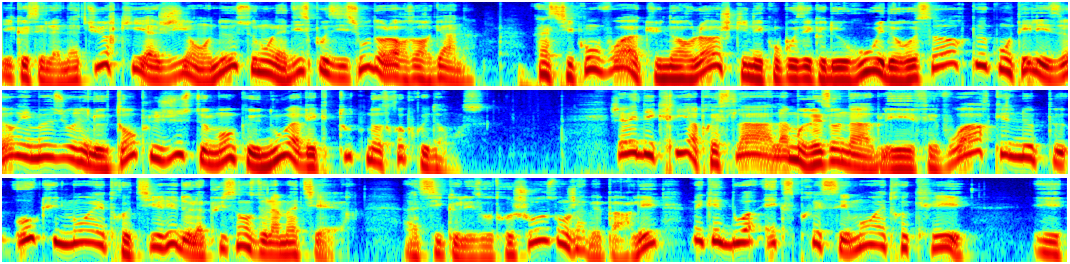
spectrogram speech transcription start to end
et que c'est la nature qui agit en eux selon la disposition de leurs organes. Ainsi qu'on voit qu'une horloge qui n'est composée que de roues et de ressorts peut compter les heures et mesurer le temps plus justement que nous avec toute notre prudence. J'avais décrit après cela l'âme raisonnable et fait voir qu'elle ne peut aucunement être tirée de la puissance de la matière, ainsi que les autres choses dont j'avais parlé, mais qu'elle doit expressément être créée, et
